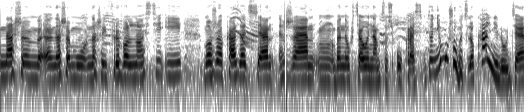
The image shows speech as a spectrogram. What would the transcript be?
naszym, naszemu, naszej frywolności i może okazać się, że mm, będą chciały nam coś ukraść. I to nie muszą być lokalni ludzie,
